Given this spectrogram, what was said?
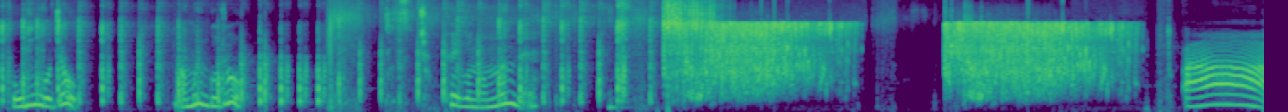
돌인 거죠? 나무인 거죠? 텍스처 팩은 없는데. 아.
